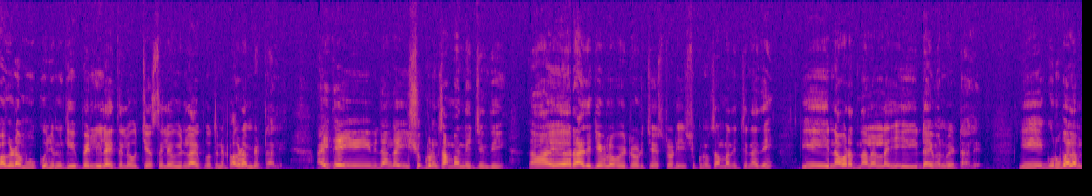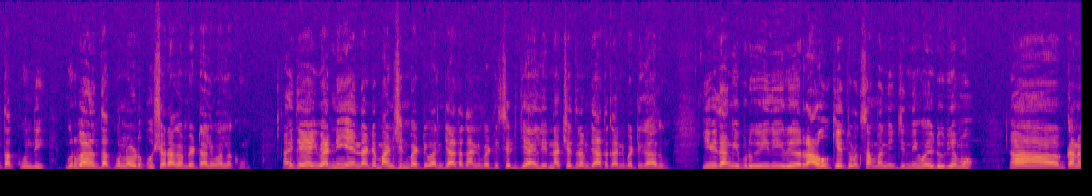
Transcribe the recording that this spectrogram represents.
పగడము కుజునికి పెళ్ళిళ్ళు అయితే లేవు చేస్తలేవు ఇళ్ళు అయిపోతున్నాయి పగడం పెట్టాలి. అయితే ఈ విధంగా ఈ శుక్రునికి సంబంధించింది రాజకీయంలో పోయేటోడు చేసేటోడు ఈ శుక్రునికి సంబంధించినది ఈ నవరత్నాలలో ఈ డైమండ్ పెట్టాలి. ఈ గురుబలం తక్కువ ఉంది గురుబలం తక్కువ ఉన్నోడు పుష్యరాగం పెట్టాలి వాళ్ళకు. అయితే ఇవన్నీ ఏంటంటే మనిషిని బట్టి వారి జాతకాన్ని బట్టి సెట్ చేయాలి. నక్షత్రం జాతకాన్ని బట్టి కాదు. ఈ విధంగా ఇప్పుడు ఇది రాహు కేతులకు సంబంధించింది వైడూర్యము కన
